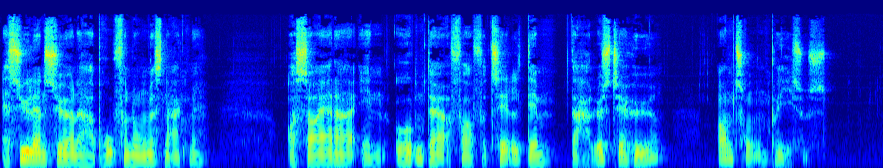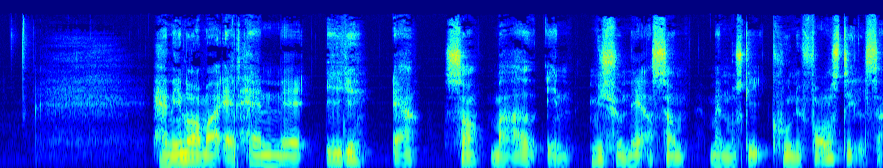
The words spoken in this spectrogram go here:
Asylansøgerne har brug for nogen at snakke med, og så er der en åben dør for at fortælle dem, der har lyst til at høre, om troen på Jesus. Han indrømmer, at han øh, ikke er så meget en missionær, som man måske kunne forestille sig,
